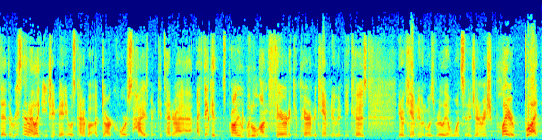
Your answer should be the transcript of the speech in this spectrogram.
that the reason that I like EJ Manuel is kind of a, a dark horse Heisman contender. I, I think it's probably a little unfair to compare him to Cam Newton because, you know, Cam Newton was really a once in a generation player. But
